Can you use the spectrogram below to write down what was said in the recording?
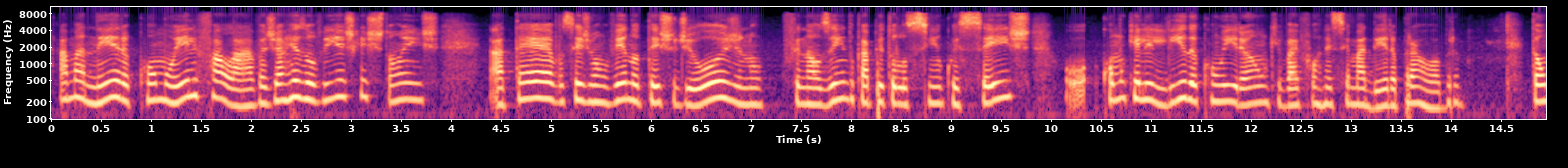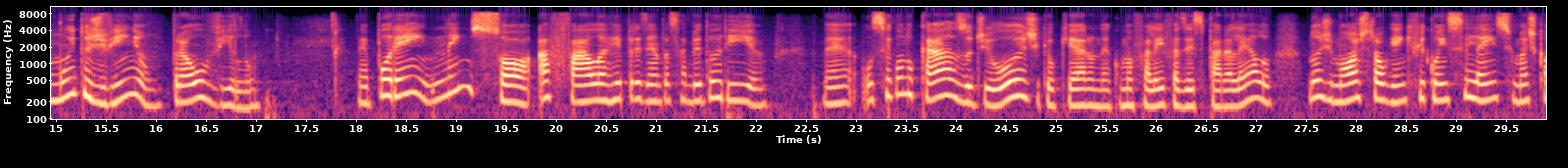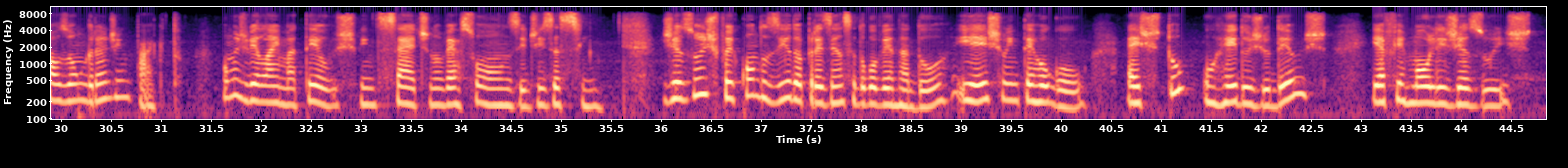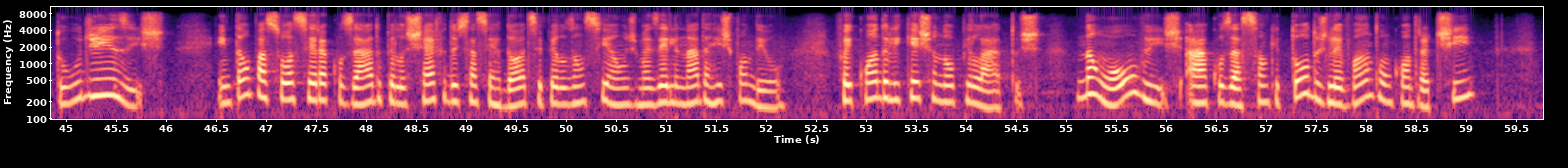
A maneira como ele falava já resolvia as questões. Até vocês vão ver no texto de hoje, no finalzinho do capítulo 5 e 6, como que ele lida com o Irão que vai fornecer madeira para a obra. Então muitos vinham para ouvi-lo. Né? Porém, nem só a fala representa a sabedoria. Né? O segundo caso de hoje, que eu quero, né, como eu falei, fazer esse paralelo, nos mostra alguém que ficou em silêncio, mas causou um grande impacto. Vamos ver lá em Mateus 27, no verso 11, diz assim: Jesus foi conduzido à presença do governador e este o interrogou: És tu o rei dos judeus? E afirmou-lhe Jesus: Tu dizes. Então passou a ser acusado pelo chefe dos sacerdotes e pelos anciãos, mas ele nada respondeu. Foi quando lhe questionou Pilatos: Não ouves a acusação que todos levantam contra ti?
